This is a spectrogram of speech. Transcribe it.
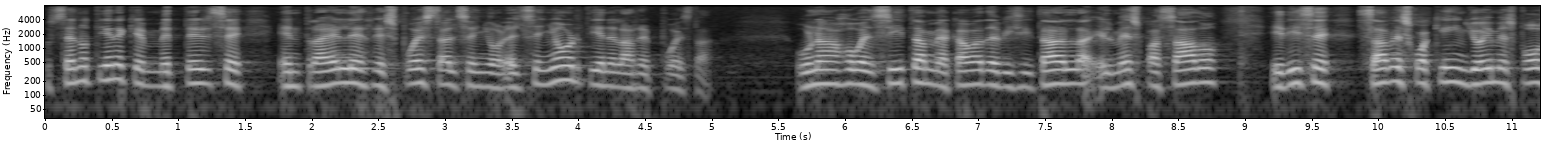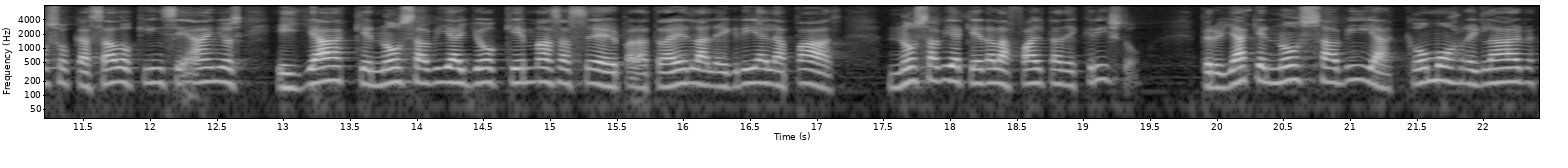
Usted no tiene que meterse en traerle respuesta al Señor. El Señor tiene la respuesta. Una jovencita me acaba de visitar el mes pasado y dice, sabes Joaquín, yo y mi esposo casado 15 años y ya que no sabía yo qué más hacer para traer la alegría y la paz, no sabía que era la falta de Cristo. Pero ya que no sabía cómo arreglar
